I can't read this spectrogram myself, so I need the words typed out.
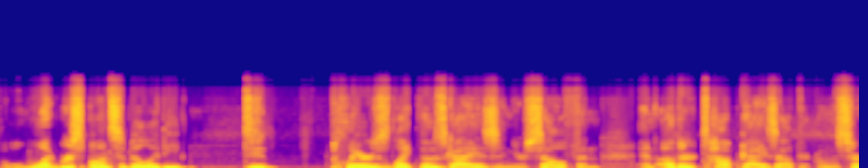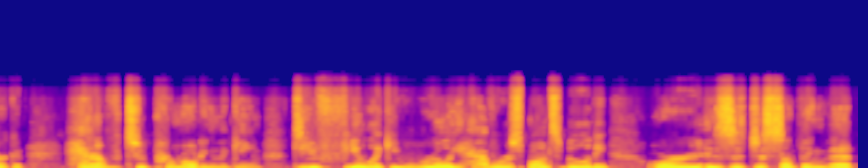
What responsibility did players like those guys and yourself and and other top guys out there on the circuit have to promoting the game? Do you feel like you really have a responsibility or is it just something that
